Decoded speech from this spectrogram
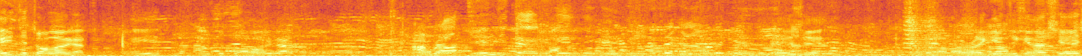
এই যে টলার ঘাট এই এই তো টলার ঘাট। আমরা এই যে আমরা গেঞ্জি কেনা শেষ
